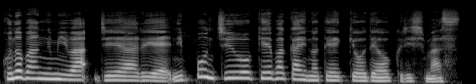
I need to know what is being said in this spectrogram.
この番組は JRA 日本中央競馬会の提供でお送りします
